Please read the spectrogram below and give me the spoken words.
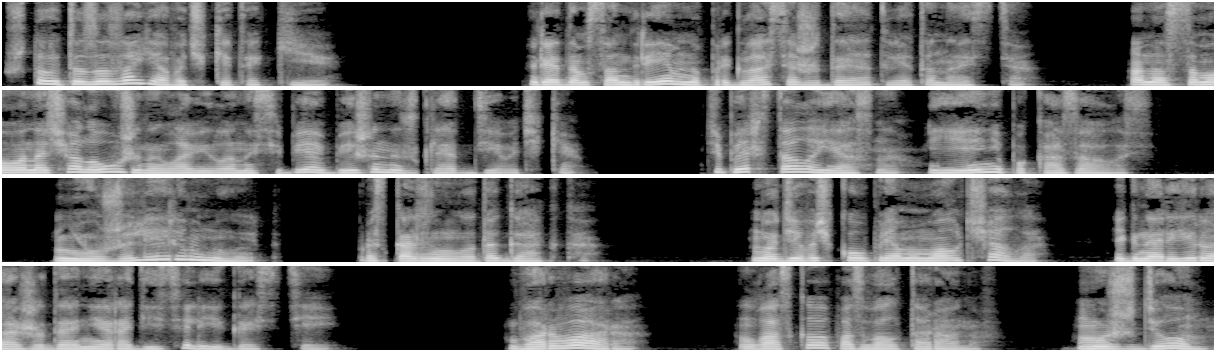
Что это за заявочки такие?» Рядом с Андреем напряглась, ожидая ответа Настя. Она с самого начала ужина ловила на себе обиженный взгляд девочки. Теперь стало ясно, ей не показалось. «Неужели ревнует?» — проскользнула догадка. Но девочка упрямо молчала, игнорируя ожидания родителей и гостей. «Варвара!» — ласково позвал Таранов. «Мы ждем.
